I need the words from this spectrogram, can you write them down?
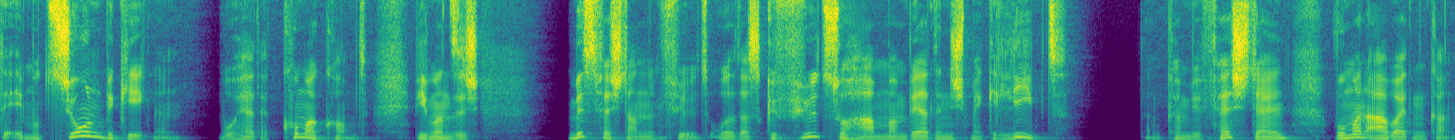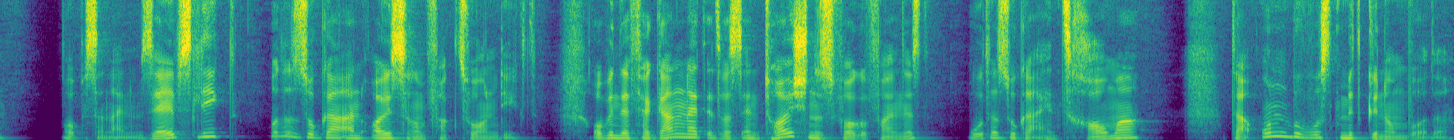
der Emotion begegnen, woher der Kummer kommt, wie man sich missverstanden fühlt oder das Gefühl zu haben, man werde nicht mehr geliebt, dann können wir feststellen, wo man arbeiten kann. Ob es an einem selbst liegt oder sogar an äußeren Faktoren liegt. Ob in der Vergangenheit etwas Enttäuschendes vorgefallen ist oder sogar ein Trauma, da unbewusst mitgenommen wurde.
